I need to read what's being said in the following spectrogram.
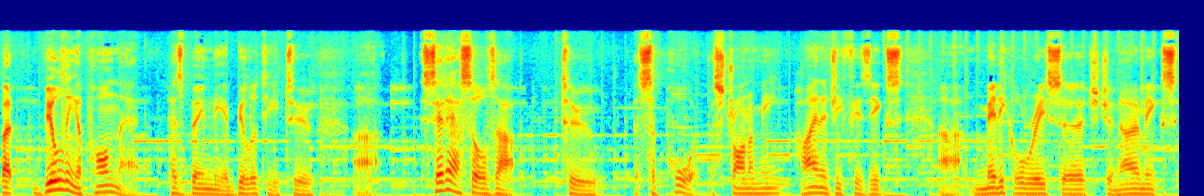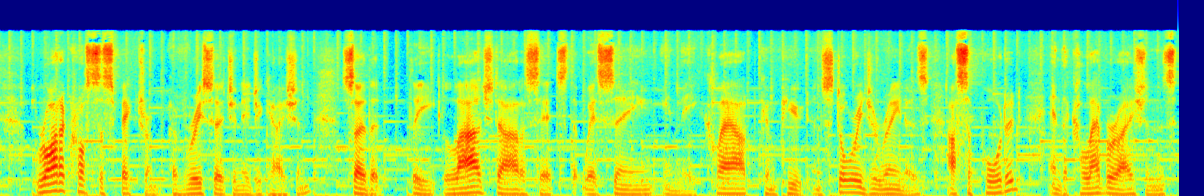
But building upon that has been the ability to uh, set ourselves up to support astronomy, high energy physics, uh, medical research, genomics, right across the spectrum of research and education so that the large data sets that we're seeing in the cloud, compute and storage arenas are supported and the collaborations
